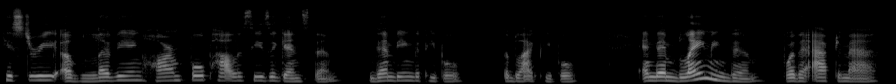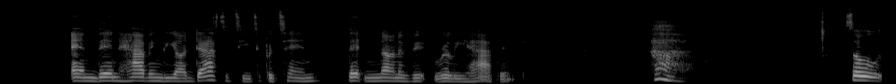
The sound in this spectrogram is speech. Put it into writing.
history of levying harmful policies against them, them being the people, the black people, and then blaming them for the aftermath, and then having the audacity to pretend that none of it really happened. so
